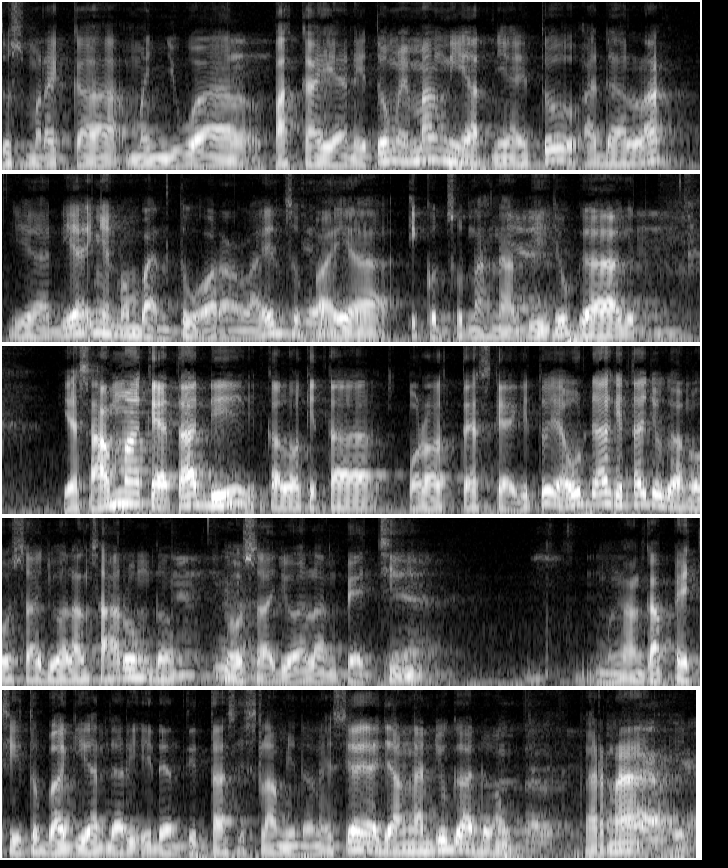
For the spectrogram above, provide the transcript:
terus mereka menjual pakaian itu memang niatnya itu adalah ya dia ingin membantu orang lain supaya ikut sunnah nabi juga gitu. Ya sama kayak tadi kalau kita protes kayak gitu ya udah kita juga nggak usah jualan sarung dong nggak usah jualan peci. Menganggap peci itu bagian dari identitas Islam Indonesia ya jangan juga dong. Karena Fair, ya.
